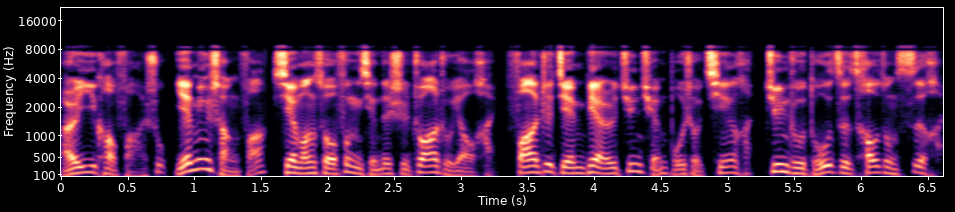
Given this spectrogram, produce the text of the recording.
而依靠法术严明赏罚，先王所奉行的是抓住要害，法治简便而君权不受侵害。君主独自操纵四海，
